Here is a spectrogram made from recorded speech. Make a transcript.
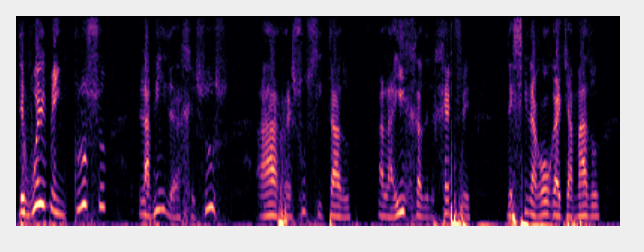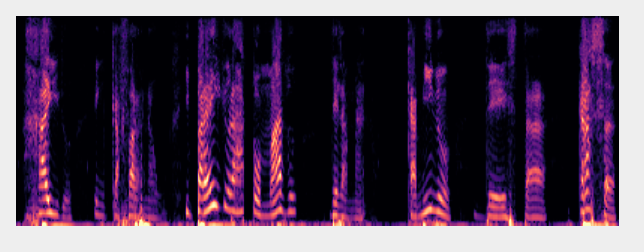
devuelve incluso la vida. Jesús ha resucitado a la hija del jefe de sinagoga llamado Jairo en Cafarnaún, y para ello la ha tomado de la mano. Camino de esta casa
